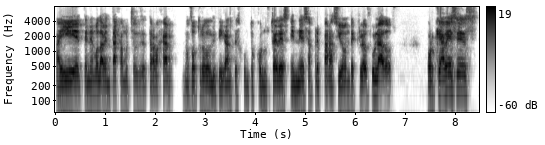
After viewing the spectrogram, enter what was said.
Ahí eh, tenemos la ventaja muchas veces de trabajar nosotros los litigantes junto con ustedes en esa preparación de clausulados, porque a veces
